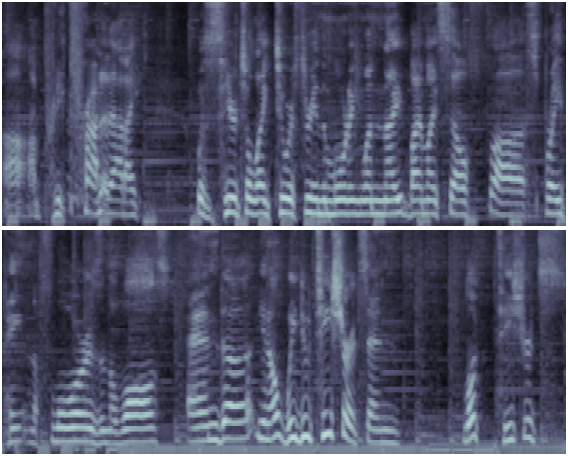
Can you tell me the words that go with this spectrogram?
Uh, I'm pretty proud of that. I was here till like two or three in the morning one night by myself, uh, spray painting the floors and the walls. And uh, you know, we do t-shirts and look, t-shirts,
